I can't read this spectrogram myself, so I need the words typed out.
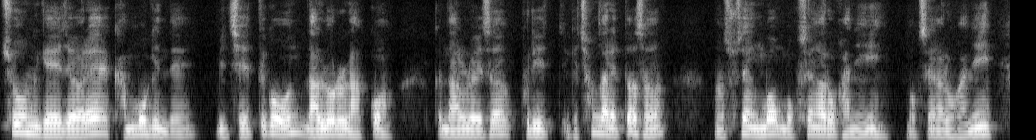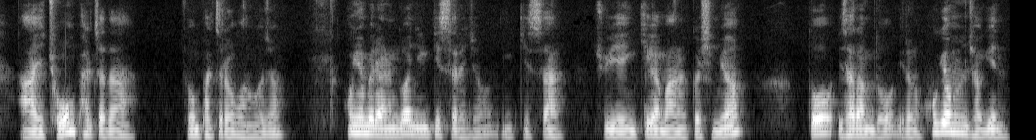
추운 계절에 간목인데 밑에 뜨거운 난로를 놨고 그 난로에서 불이 이렇게 천간에 떠서 어, 수생목 목생하러 가니 목생하러 가니 아이 좋은 팔자다 좋은 팔자라고 보는 거죠 홍염이라는 건 인기살이죠 인기살 주위에 인기가 많을 것이며 또 이 사람도 이런 호겸적인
